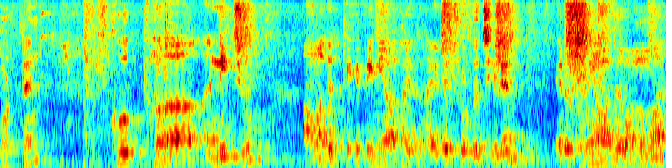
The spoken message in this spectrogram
পড়তেন। খুব নিচু। আমাদের থেকে তিনি হয়তো হাইটে ছোট ছিলেন। এরকমই আমাদের অনুমান।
